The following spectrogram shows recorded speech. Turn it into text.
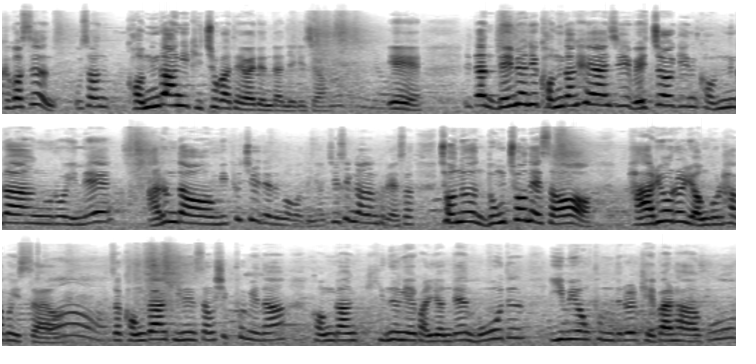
그것은 우선 건강이 기초가 되어야 된다는 얘기죠. 예. 일단 내면이 건강해야지 외적인 건강으로 인해 아름다움이 표출되는 거거든요. 제 생각은 그래서 저는 농촌에서 발효를 연구를 하고 있어요. 아. 그래서 건강 기능성 식품이나 건강 기능에 관련된 모든 임의용품들을 개발하고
